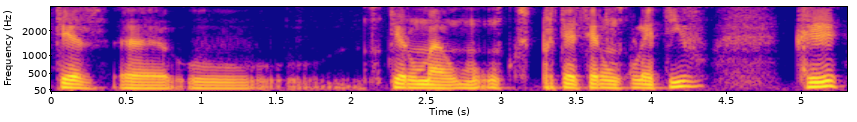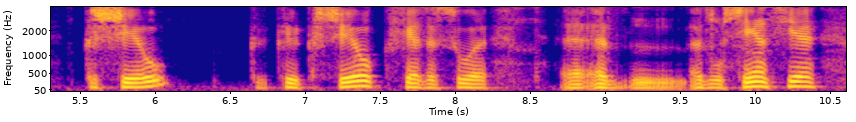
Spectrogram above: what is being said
ter uh, o ter uma um, pertencer a um coletivo que cresceu que, que cresceu que fez a sua uh, adolescência eh,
